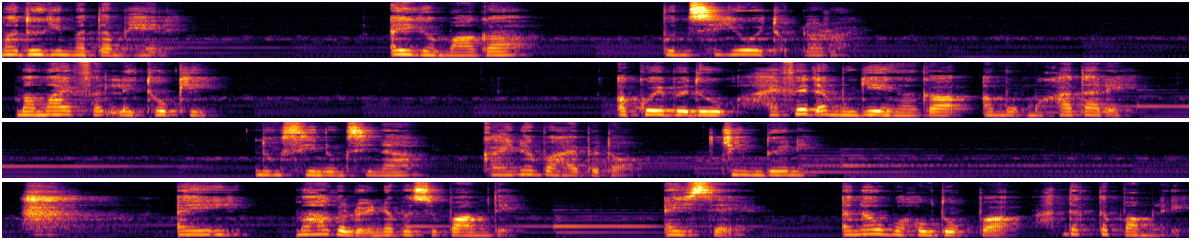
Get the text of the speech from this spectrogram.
ꯃꯗꯨꯒꯤ ꯃꯇꯝ ꯍꯦꯜꯂꯦ ꯑꯩꯒ ꯃꯥꯒ ꯄꯨꯟꯁꯤꯒꯤ ꯑꯣꯏꯊꯣꯛꯂꯔꯣꯏ ꯃꯃꯥꯏ ꯐꯠ ꯂꯩꯊꯣꯛꯈꯤ ꯑꯀꯣꯏꯕꯗꯨ ꯍꯥꯏꯐꯦꯠ ꯑꯃꯨꯛ ꯌꯦꯡꯉꯒ ꯑꯃꯨꯛ ꯃꯈꯥ ꯇꯥꯔꯛꯏ ꯅꯨꯡꯁꯤ ꯅꯨꯡꯁꯤꯅ ꯀꯥꯏꯅꯕ ꯍꯥꯏꯕꯗꯣ ꯆꯤꯡꯗꯣꯏꯅꯤ ꯑꯩ ꯃꯥꯒ ꯂꯣꯏꯅꯕꯁꯨ ꯄꯥꯝꯗꯦ ꯑꯩꯁꯦ ꯑꯅꯧꯕ ꯍꯧꯗꯣꯛꯄ ꯍꯟꯗꯛꯇ ꯄꯥꯝꯂꯛꯏ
